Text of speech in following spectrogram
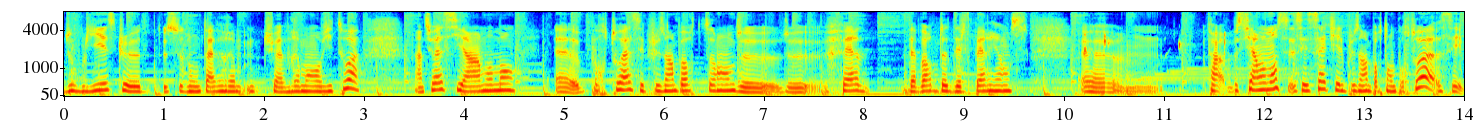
d'oublier ce ce dont tu as vraiment envie toi. Tu vois, s'il y un moment, euh, pour toi, c'est plus important de, faire, d'avoir d'autres expériences. Euh, Enfin, si à un moment c'est ça qui est le plus important pour toi, c'est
